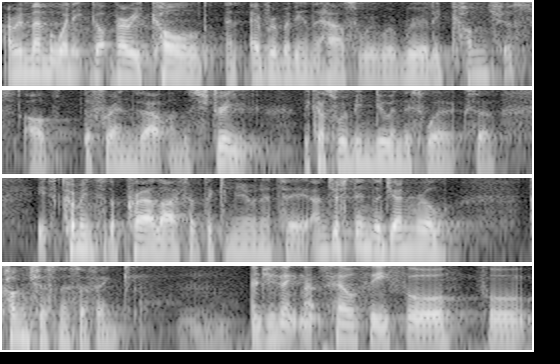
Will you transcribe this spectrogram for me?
I remember when it got very cold and everybody in the house we were really conscious of the friends out on the street because we've been doing this work. So it's come into the prayer life of the community and just in the general consciousness, I think. Mm. And do you think that's healthy for, for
